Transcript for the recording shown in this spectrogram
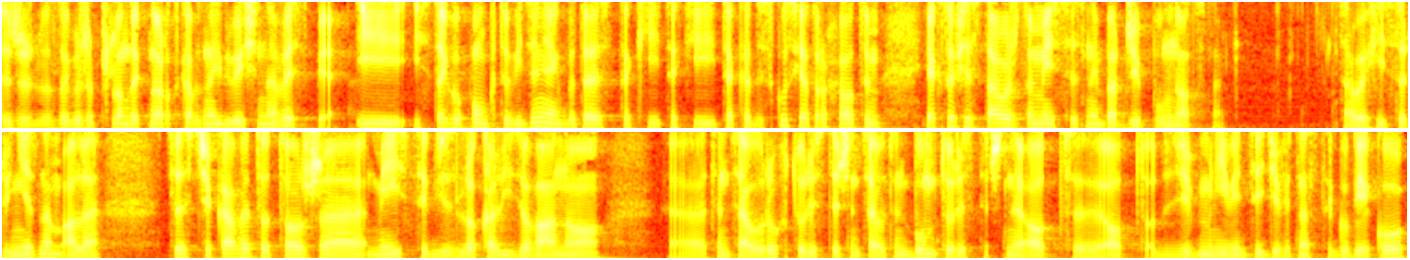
że, dlatego, że przylądek Nordkap znajduje się na wyspie. I, I z tego punktu widzenia jakby to jest taki, taki, taka dyskusja trochę o tym, jak to się stało, że to miejsce jest najbardziej północne. Całej historii nie znam, ale co jest ciekawe, to to, że miejsce, gdzie zlokalizowano e, ten cały ruch turystyczny, cały ten boom turystyczny od, od, od mniej więcej XIX wieku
